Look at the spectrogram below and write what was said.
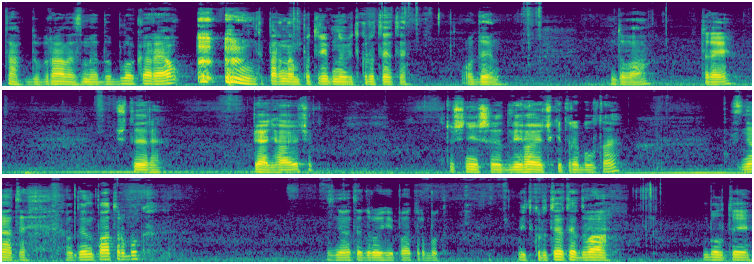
Так, добрались ми до блока РЕВ. Тепер нам потрібно відкрутити один, два, три, чотири, п'ять гаючок. Точніше, дві гаючки, три болта. Зняти один патрубок, зняти другий патрубок. Відкрутити два болти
